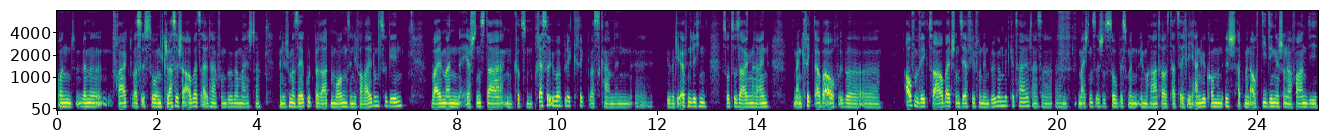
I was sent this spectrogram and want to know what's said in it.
Und wenn man fragt, was ist so ein klassischer Arbeitsalltag vom Bürgermeister, man ist immer sehr gut beraten, morgens in die Verwaltung zu gehen, weil man erstens da einen kurzen Presseüberblick kriegt, was kam denn äh, über die öffentlichen sozusagen rein. Man kriegt aber auch über äh, auf dem Weg zur Arbeit schon sehr viel von den Bürgern mitgeteilt. Also ähm, meistens ist es so, bis man im Rathaus tatsächlich angekommen ist, hat man auch die Dinge schon erfahren, die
